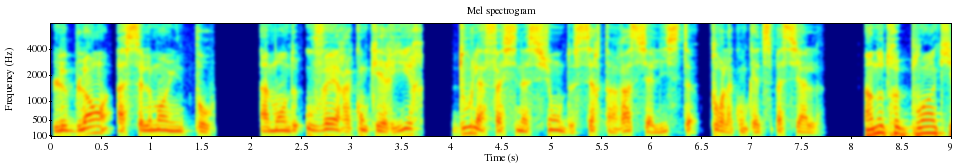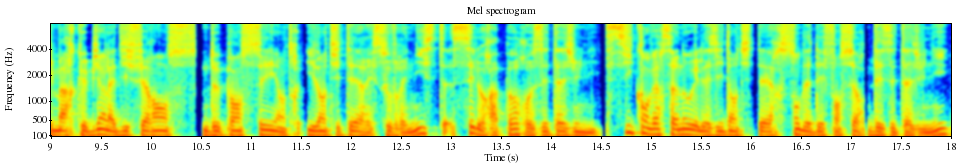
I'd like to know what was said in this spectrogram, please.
Le blanc a seulement une peau, un monde ouvert à conquérir, d'où la fascination de certains racialistes pour la conquête spatiale. Un autre point qui marque bien la différence de pensée entre identitaire et souverainiste, c'est le rapport aux États-Unis. Si Conversano et les identitaires sont des défenseurs des États-Unis,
